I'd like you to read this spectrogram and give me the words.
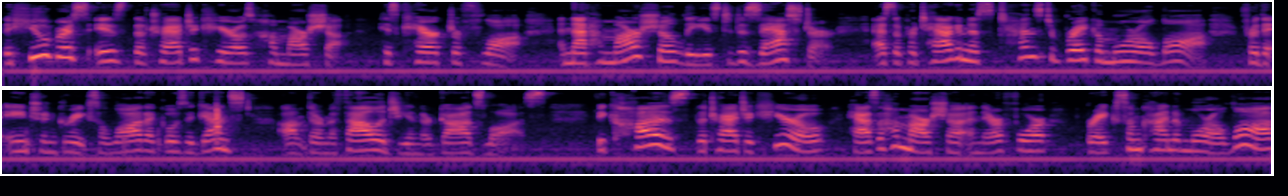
The hubris is the tragic hero's hamartia, his character flaw. And that hamartia leads to disaster, as the protagonist tends to break a moral law for the ancient Greeks, a law that goes against um, their mythology and their gods' laws because the tragic hero has a hamartia and therefore breaks some kind of moral law,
